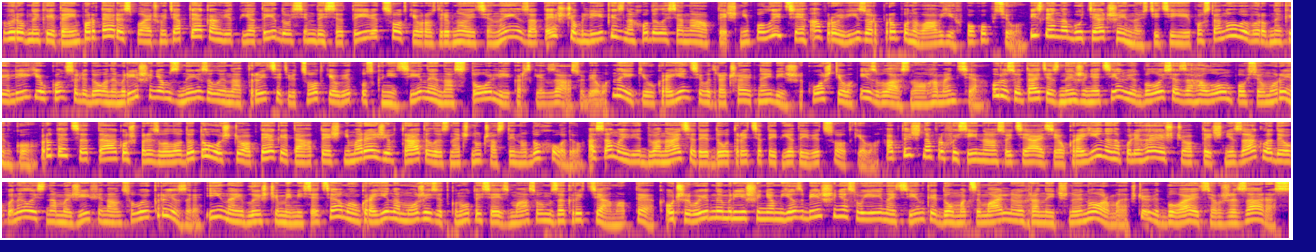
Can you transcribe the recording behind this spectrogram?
Виробники та імпортери сплачують аптекам від 5 до 70% роздрібної ціни за те, щоб ліки знаходилися на аптечній полиці, а провізор пропонував їх покупцю. Після набуття чинності цієї постанови виробники ліків консолідованим рішенням знизили на 30% відпускні ціни на 100 лікарських засобів, на які українці витрачають найбільше більше коштів із власного гаманця. У результаті зниження цін відбулося загалом по всьому ринку. Проте це також призвело до того, що аптеки та аптечні мережі втратили значну частину доходу, а саме від 12 до 35%. Аптечна професійна асоціація України наполягає, що аптечні заклади опинились на межі фінансової кризи, і найближчими місяцями Україна може зіткнутися із масовим закриттям аптек. Очевидним рішенням є збільшення своєї націнки до максимальної граничної норми, що відбувається вже зараз.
